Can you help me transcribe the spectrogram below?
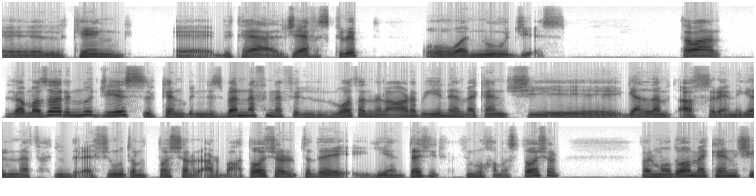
ال king آه، بتاع ال JavaScript وهو ال Node.js. طبعا لما ظهر ال Node.js كان بالنسبة لنا إحنا في الوطن العربي هنا ما كانش جالنا متأخر يعني جالنا في حدود 2013 14 ابتدى ينتشر في 2015 فالموضوع ما كانش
